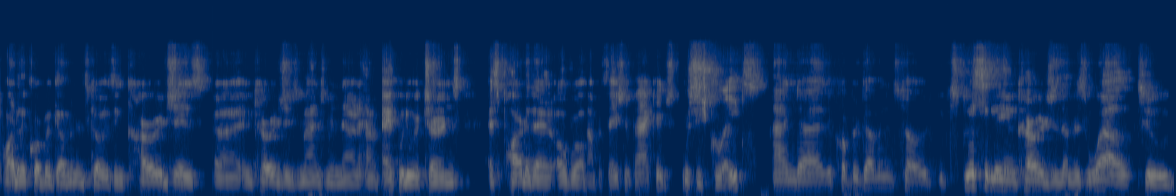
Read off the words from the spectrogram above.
part of the corporate governance code encourages uh, encourages management now to have equity returns as part of their overall compensation package, which is great. And uh, the corporate governance code explicitly encourages them as well to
